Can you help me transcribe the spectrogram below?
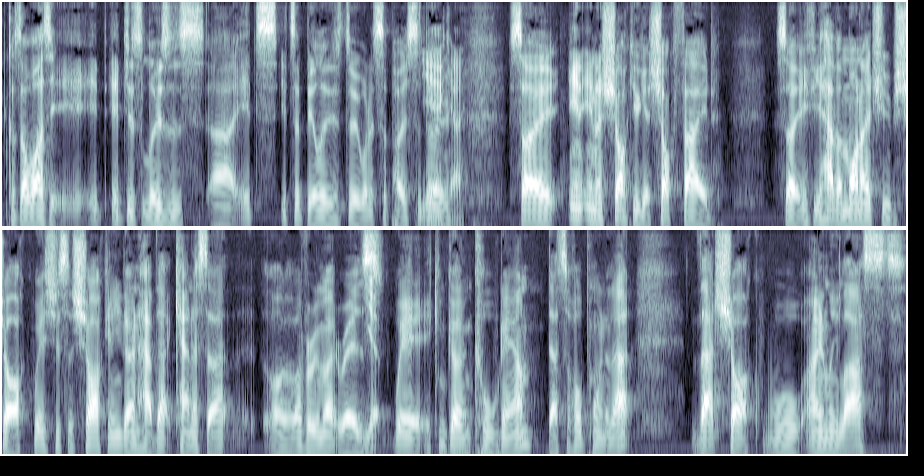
Because otherwise it, it, it just loses uh, its its ability to do what it's supposed to Yeah, do okay. so in, in a shock you get shock fade. So if you have a monotube shock where it's just a shock and you don't have that canister of, of a remote res Yep. where it can go and cool down that's the whole point of that. That shock will only last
